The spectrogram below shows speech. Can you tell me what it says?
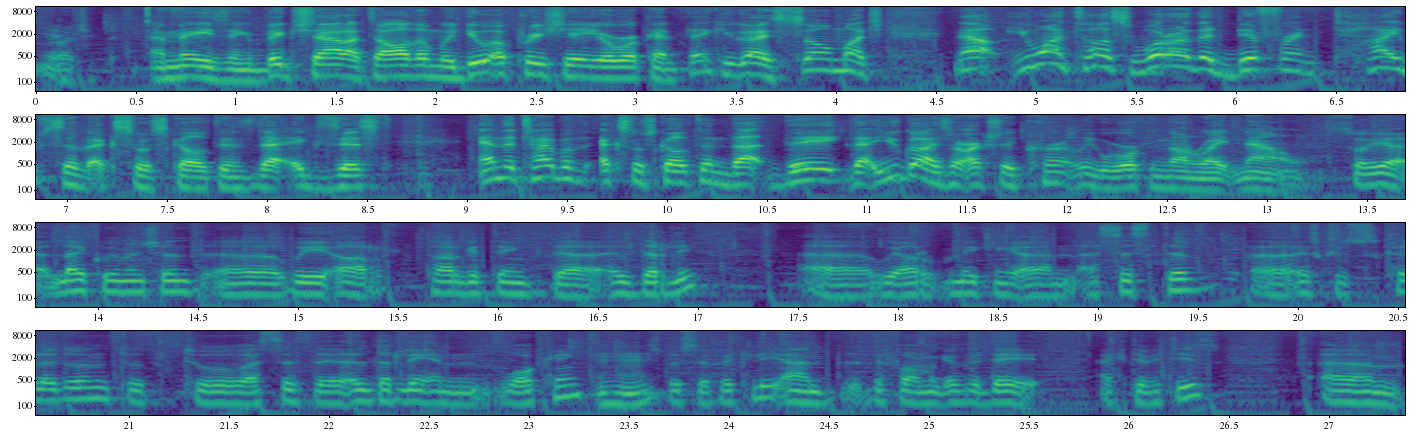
Yeah. project. Amazing. Big shout out to all of them. We do appreciate your work and thank you guys so much. Now, you want to tell us what are the different types of exoskeletons that exist and the type of exoskeleton that they that you guys are actually currently working on right now. So yeah, like we mentioned, uh, we are targeting the elderly. Uh, we are making an assistive uh, exoskeleton to, to assist the elderly in walking Mhm. specifically and performing everyday activities. Um,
